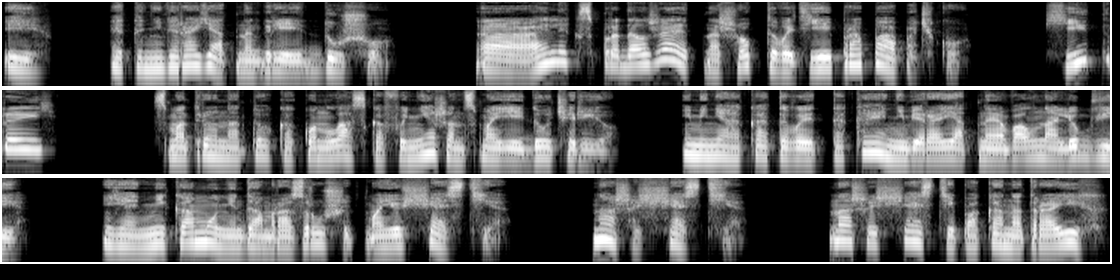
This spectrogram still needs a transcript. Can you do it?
и это невероятно греет душу. А Алекс продолжает нашептывать ей про папочку. Хитрый. Смотрю на то, как он ласков и нежен с моей дочерью, и меня окатывает такая невероятная волна любви. Я никому не дам разрушить мое счастье. Наше счастье. Наше счастье пока на троих,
